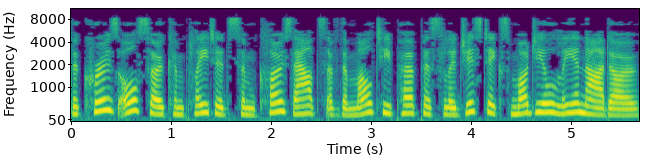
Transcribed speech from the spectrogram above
The crews also completed some close-outs of the multi-purpose logistics module Leonardo.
